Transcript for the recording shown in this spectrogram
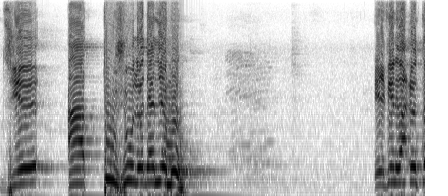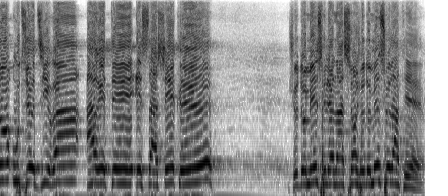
Dieu a toujours le dernier mot. Il viendra un temps où Dieu dira, arrêtez et sachez que je domine sur les nations, je domine sur la terre.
